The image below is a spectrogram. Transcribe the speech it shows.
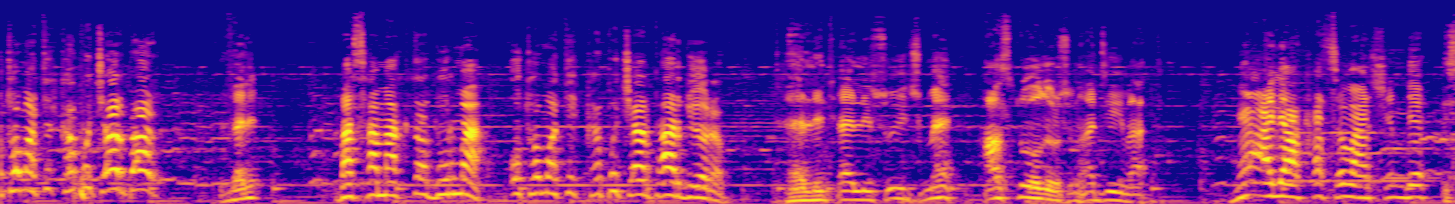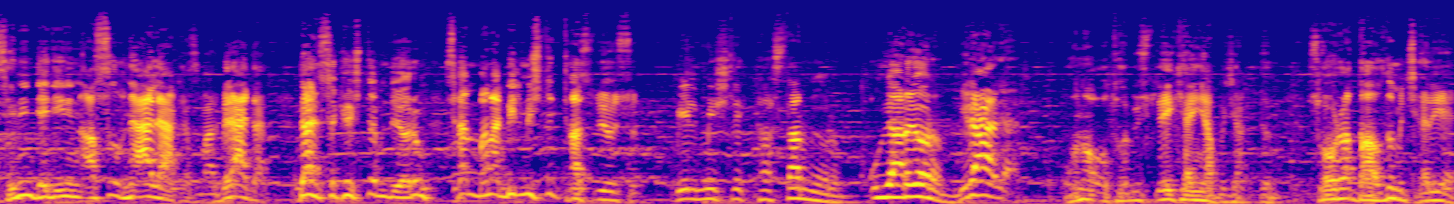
otomatik kapı çarpar. Efendim, Basamakta durma, otomatik kapı çarpar diyorum. terli terli su içme, hasta olursun Hacı İvat. Ne alakası var şimdi? E, Senin dediğinin asıl ne alakası var birader? Ben sıkıştım diyorum, sen bana bilmişlik taslıyorsun. Bilmişlik taslamıyorum, uyarıyorum birader. Onu otobüsteyken yapacaktın. Sonra daldım içeriye,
